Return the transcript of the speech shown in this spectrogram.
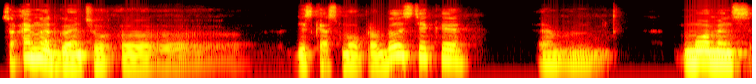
So I'm not going to uh, discuss more probabilistic uh, um, moments.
